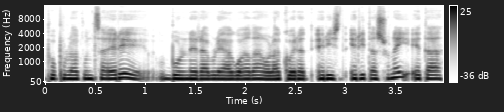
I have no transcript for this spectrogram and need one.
populakuntza ere vulnerableagoa da olako erat, eriz- eritasunei, eta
